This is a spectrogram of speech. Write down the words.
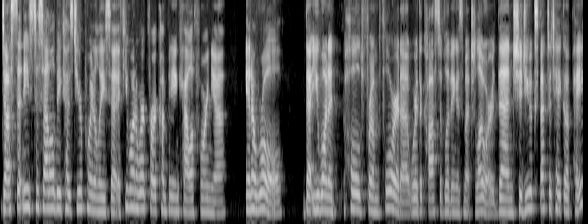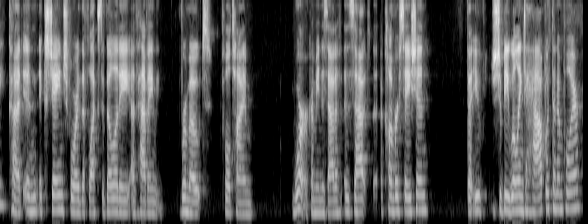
dust that needs to settle because to your point elisa if you want to work for a company in california in a role that you want to hold from Florida, where the cost of living is much lower, then should you expect to take a pay cut in exchange for the flexibility of having remote full time work? I mean, is that a, is that a conversation that you should be willing to have with an employer?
